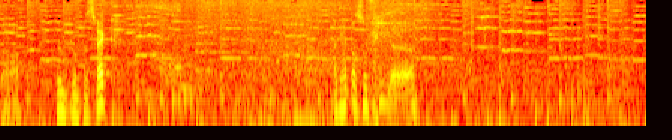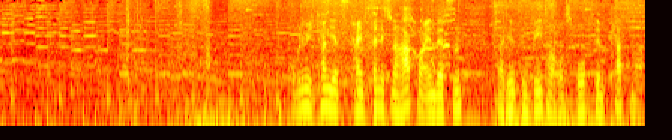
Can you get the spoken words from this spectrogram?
So, Wimplump ist weg. Die hat noch so viele. Problem, ich kann jetzt kein Phoenix oder Hardcore einsetzen, weil die mit dem Beta-Auswurf den platt macht.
